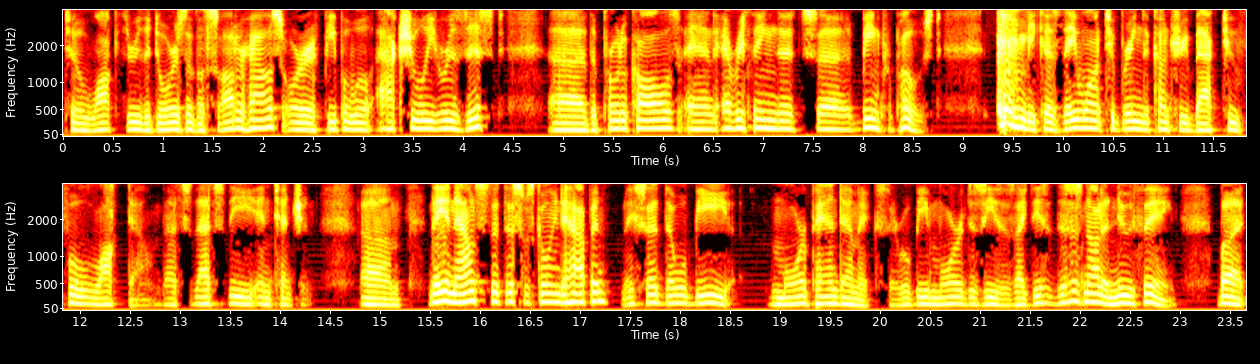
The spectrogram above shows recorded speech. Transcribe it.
to walk through the doors of the slaughterhouse, or if people will actually resist uh, the protocols and everything that's uh, being proposed. because they want to bring the country back to full lockdown. That's that's the intention. Um, they announced that this was going to happen. They said there will be more pandemics. There will be more diseases. Like these, this is not a new thing, but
